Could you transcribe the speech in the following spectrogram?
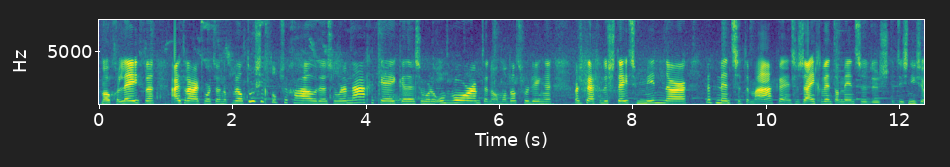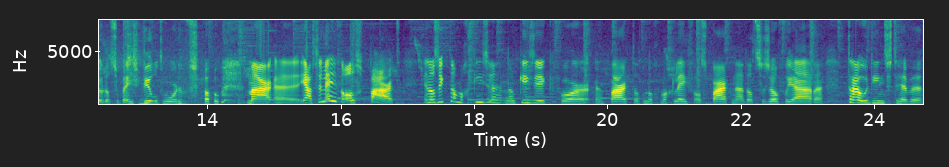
mogen leven. Uiteraard wordt er nog wel toezicht op ze gehouden. Ze worden nagekeken, ze worden ontwormd en allemaal dat soort dingen. Maar ze krijgen dus steeds minder met mensen te maken. En ze zijn gewend aan mensen, dus het is niet zo dat ze opeens wild worden of zo. Maar uh, ja, ze leven als paard. En als ik dan mag kiezen, dan kies ik voor een paard dat nog mag leven als paard nadat ze zoveel jaren trouwe dienst hebben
